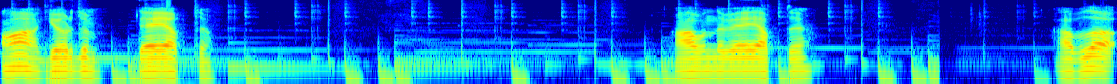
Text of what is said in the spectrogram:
A gördüm. D yaptı. Ha bunu B yaptı. Abla,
